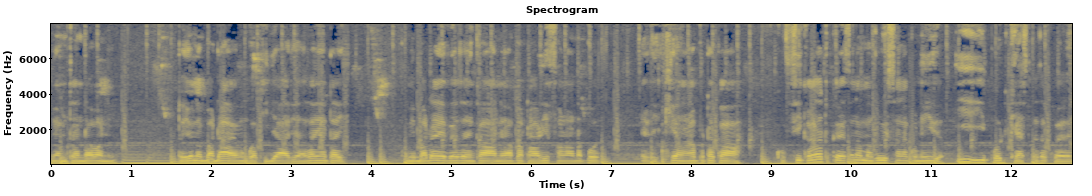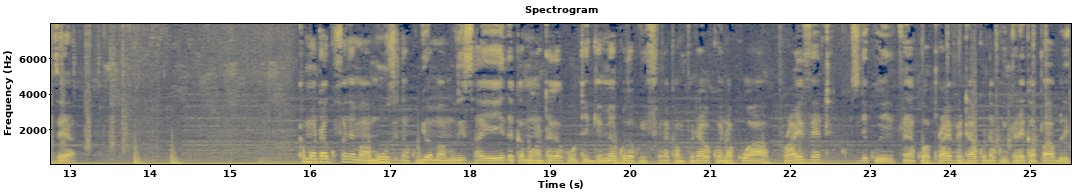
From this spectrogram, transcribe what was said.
ya mtandaoni utaiona baadaye mungu akijali. Nadhani hata kwenye baadaye vinaweza nikawa nawapa taarifa na napoelekea na napotaka kufika hata tukaelezana mazuri sana kwenye hii podcast naweza kuelezea. Kama unataka kufanya maamuzi na kujua maamuzi sahihi kama unataka kutegemea kuweza kuifanya kampuni yako kwenda kuwa private kuzidi kuifanya kuwa private au kwenda kuipeleka public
